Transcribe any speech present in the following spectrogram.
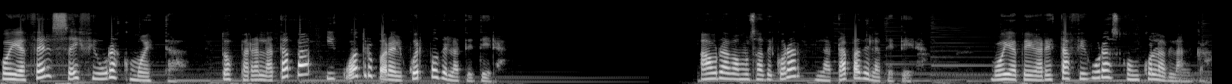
Voy a hacer 6 figuras como esta, 2 para la tapa y 4 para el cuerpo de la tetera. Ahora vamos a decorar la tapa de la tetera. Voy a pegar estas figuras con cola blanca.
